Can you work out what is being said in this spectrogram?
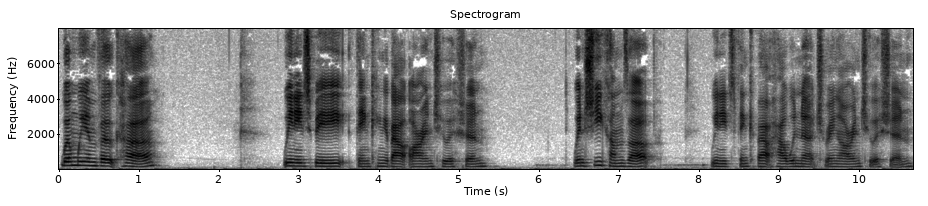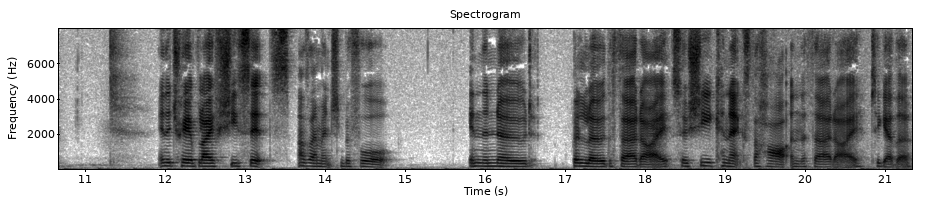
when we invoke her, we need to be thinking about our intuition. When she comes up, we need to think about how we're nurturing our intuition. In the tree of life, she sits, as I mentioned before, in the node below the third eye. So she connects the heart and the third eye together,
